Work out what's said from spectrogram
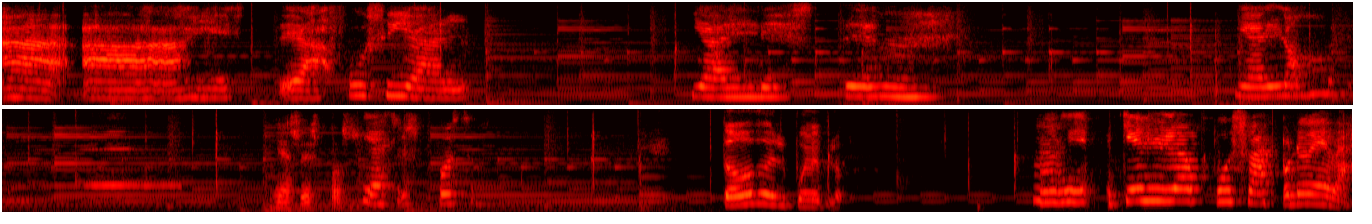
a, a, este, a Fusi y al, y al este mm, y al hombre Y a su esposo. y a su esposo? Todo el pueblo. ¿Quién lo puso a prueba?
